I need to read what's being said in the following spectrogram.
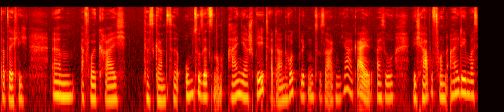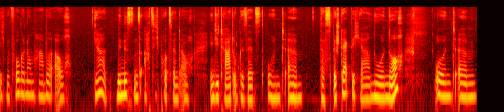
tatsächlich ähm, erfolgreich das Ganze umzusetzen, um ein Jahr später dann rückblickend zu sagen, ja, geil, also ich habe von all dem, was ich mir vorgenommen habe, auch ja, mindestens 80 Prozent auch in die Tat umgesetzt. Und ähm, das bestärkt dich ja nur noch. Und ähm,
